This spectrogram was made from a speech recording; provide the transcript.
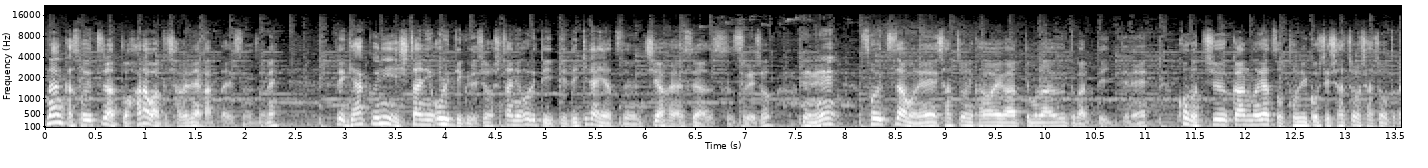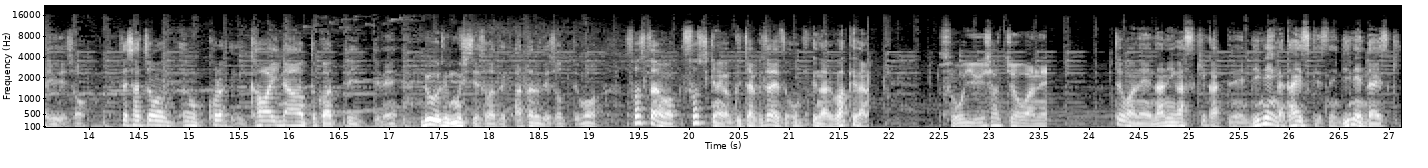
なんかそいつらと腹割って喋れなかったりするんですよね。で逆に下に降りていくでしょ？下に降りていってできないやつにチヤホヤするするでしょ？でねそいつらもね社長に可愛がってもらうとかって言ってね今度中間のやつを飛び越して社長社長とか言うでしょ？で社長これ可愛いなとかって言ってねルール無視でそうやって当たるでしょってもそしたらもう組織なんかぐちゃぐちゃです大きくなるわけがない。そういう社長はね社長はね何が好きかってね理念が大好きですね。理念大好き。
